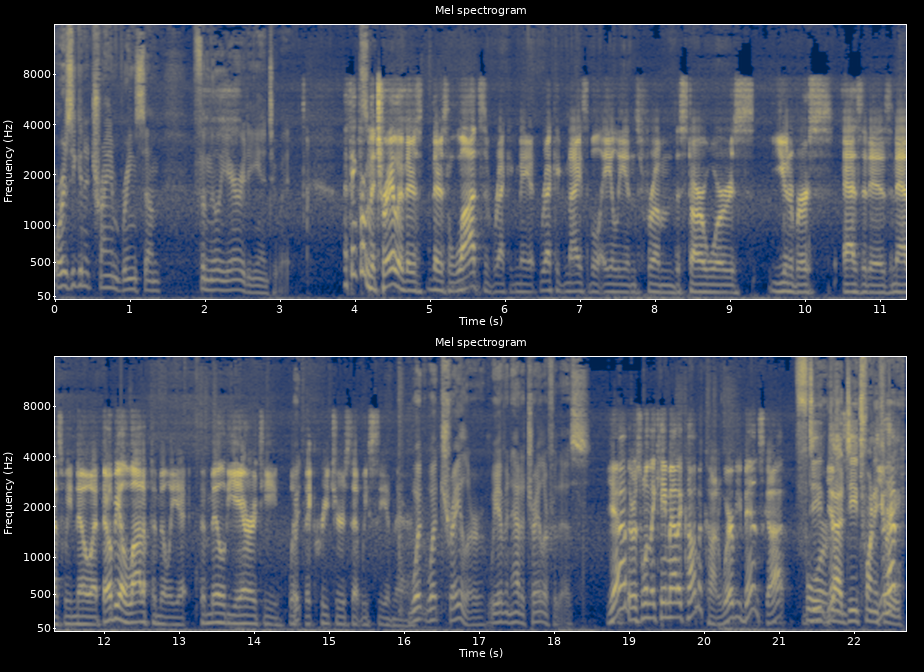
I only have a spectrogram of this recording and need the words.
or is he going to try and bring some familiarity into it? I think from the trailer, there's there's lots of recogni- recognizable aliens from the Star Wars universe as it is and as we know it. There'll be a lot of familiar familiarity with the creatures that we see in there. What what trailer? We haven't had a trailer for this. Yeah, there was one that came out at Comic Con. Where have you been, Scott? For- D- You uh, haven't- D23. You haven't,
